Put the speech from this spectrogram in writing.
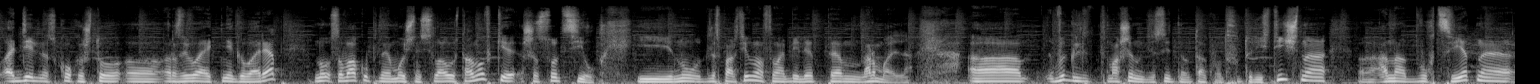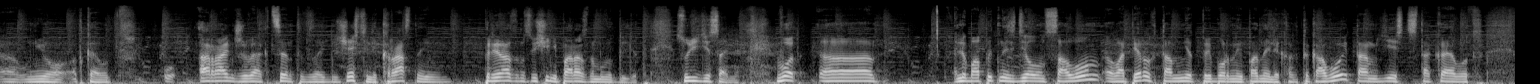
отдельно сколько что э, развивает, не говорят, но совокупная мощность силовой установки 600 сил. И, ну, для спортивного автомобиля это прям нормально. А, выглядит машина действительно вот так вот футуристично. А, она двухцветная, а, у нее такая вот оранжевые акценты в задней части или красные. При разном освещении по-разному выглядит. Судите сами. Вот. Э, любопытно сделан салон. Во-первых, там нет приборной панели как таковой. Там есть такая вот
